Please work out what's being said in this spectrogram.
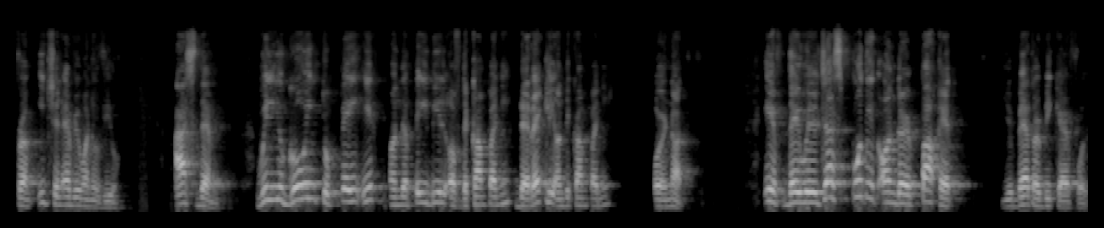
from each and every one of you, ask them, will you going to pay it on the pay bill of the company directly on the company or not? If they will just put it on their pocket, you better be careful.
